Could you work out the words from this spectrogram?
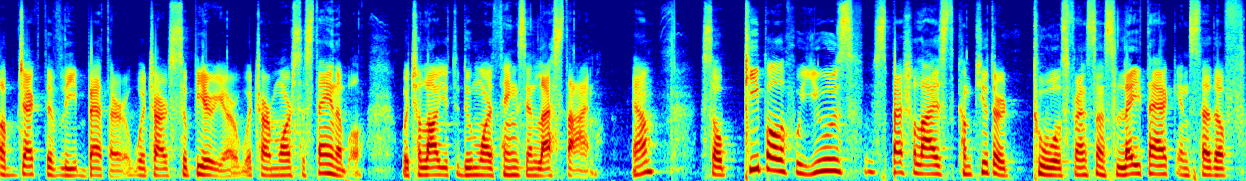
objectively better, which are superior, which are more sustainable, which allow you to do more things in less time. Yeah? So people who use specialized computer tools, for instance, LaTeX instead of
